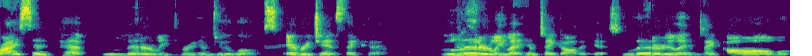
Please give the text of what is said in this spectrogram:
Bryce and Pep literally threw him to the wolves every chance they could. Literally let him take all the hits. Literally let him take all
